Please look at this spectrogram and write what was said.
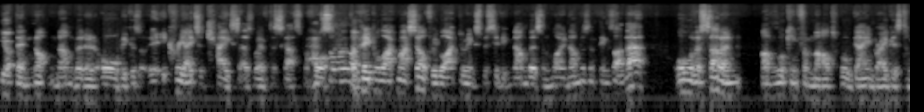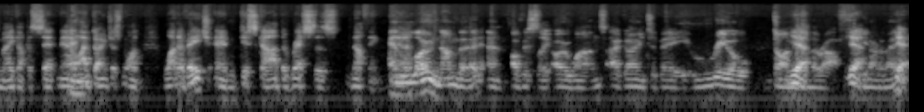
Yep. than not numbered at all because it, creates a chase, as we've discussed before for Absolutely. people like myself who like doing specific numbers and low numbers and things like that, all of a sudden I'm looking for multiple game breakers to make up a set now. And- I don't just want one of each and discard the rest as nothing. And Yeah. low numbered and obviously O1s are going to be real diamonds Yeah. in the rough. Yeah. You know what I mean? Yeah.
